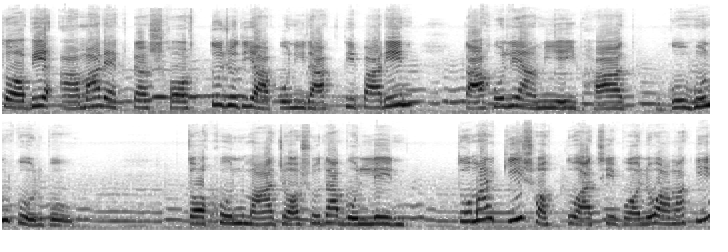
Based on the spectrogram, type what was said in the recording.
তবে আমার একটা শর্ত যদি আপনি রাখতে পারেন, তাহলে আমি এই ভাত গ্রহণ করব। তখন মা যশোদা বললেন, তোমার কি শর্ত আছে বলো আমাকে?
